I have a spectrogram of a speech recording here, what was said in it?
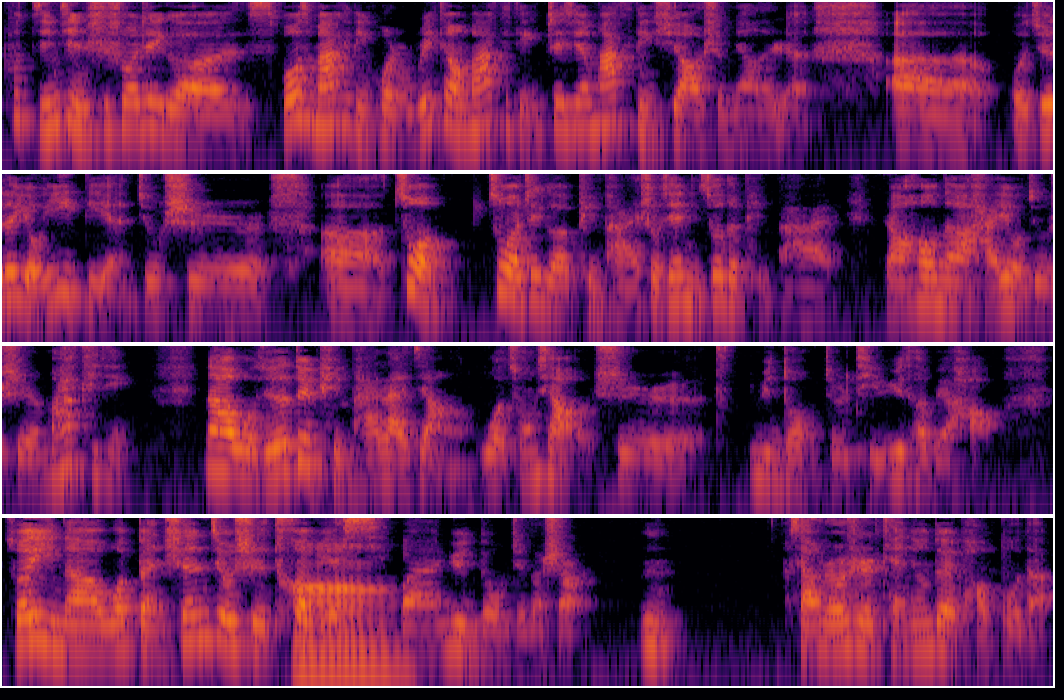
不仅仅是说这个 sports marketing 或者 retail marketing 这些 marketing 需要什么样的人，呃，我觉得有一点就是呃做做这个品牌，首先你做的品牌。然后呢，还有就是 marketing。那我觉得对品牌来讲，我从小是运动，就是体育特别好，所以呢，我本身就是特别喜欢运动这个事儿。嗯，小时候是田径队跑步的。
